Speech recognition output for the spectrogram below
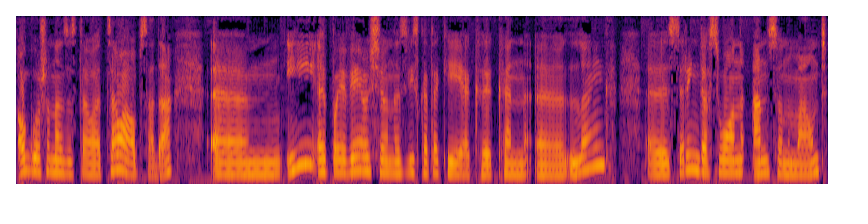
ogłoszona została cała obsada um, i e, pojawiają się nazwiska takie jak Ken e, Lang, Serinda Swan, Anson Mount,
